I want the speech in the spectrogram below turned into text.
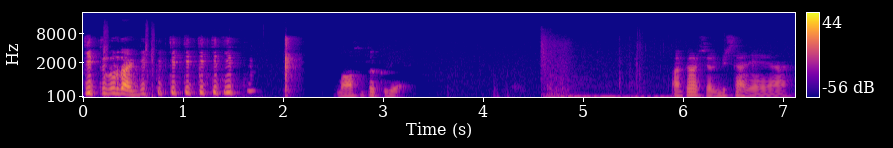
Gitti buradan. Git git git git git git git. Mouse'u takılıyor. Arkadaşlar bir saniye ya.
